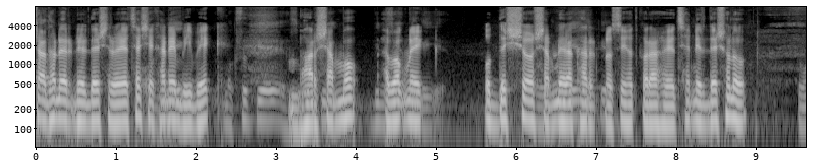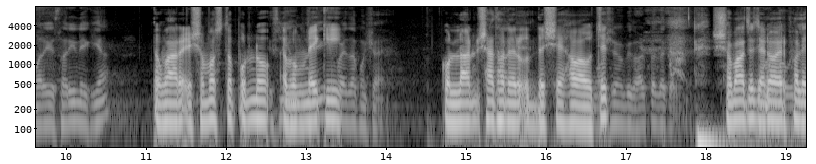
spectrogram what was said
সাধনের নির্দেশ রয়েছে, সেখানে বিবেক, ভারসাম্য এবং উদ্দেশ্য সামনে রাখার নসিহত করা হয়েছে। নির্দেশ হলো, তোমার এই সমস্ত পূর্ণ এবং নেকি কল্যাণ সাধনের উদ্দেশ্যে হওয়া উচিত। সমাজে যেন এর ফলে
